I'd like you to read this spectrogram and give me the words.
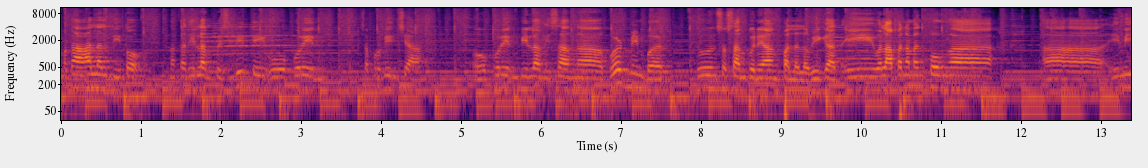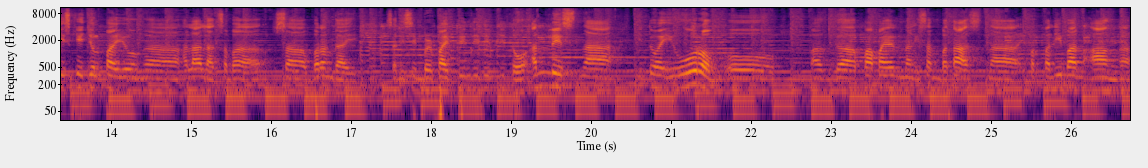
maghahalal dito ng kanilang presidente o po rin sa probinsya o po rin bilang isang ah, board member doon sa Sangguniang Palalawigan. Eh, wala pa naman pong ah, ah, ini-schedule pa yung ah, halalan sa ba- sa barangay sa December 5, 2022 unless na ito ay iurong o magpapayan ng isang batas na ipagpaliban ang ah,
